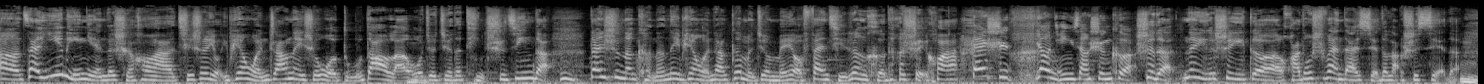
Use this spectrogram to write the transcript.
呃，在一零年的时候啊，其实有一篇文章，那时候我读到了，我就觉得挺吃惊的。嗯，但是呢，可能那篇文章根本就没有泛起任何的水花，但是让你印象深刻。是的，那个是一个华东师范大学的老师写的。嗯，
